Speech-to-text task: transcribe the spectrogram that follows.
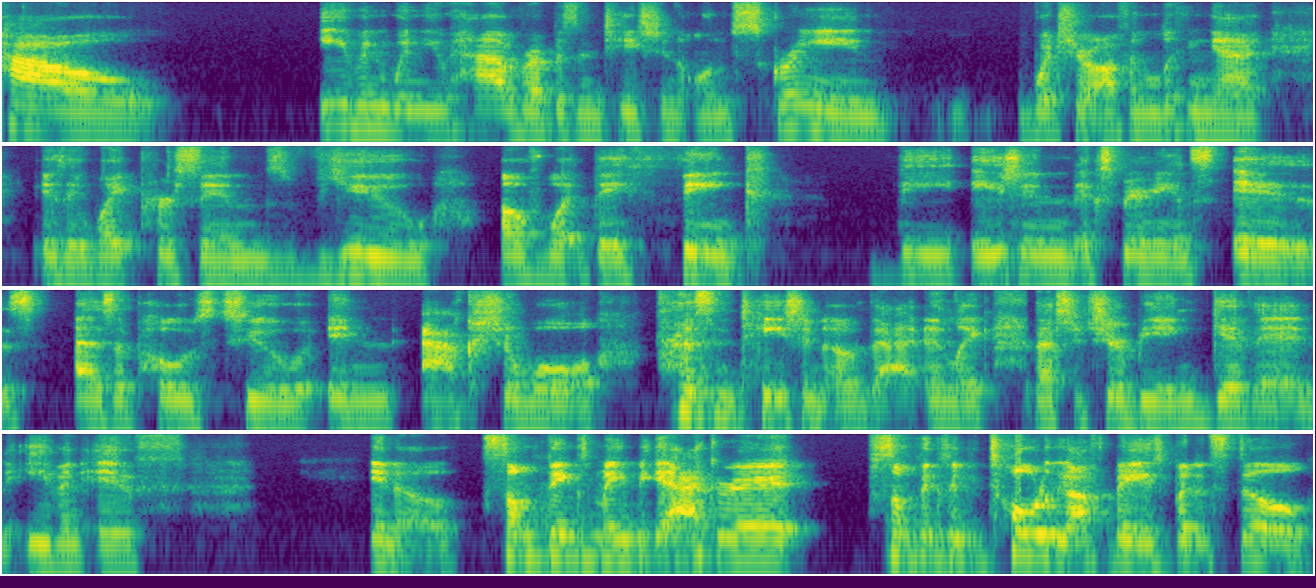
how even when you have representation on screen, what you're often looking at is a white person's view of what they think the Asian experience is, as opposed to an actual presentation of that. And like that's what you're being given, even if, you know, some things may be accurate, some things may be totally off base, but it's still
